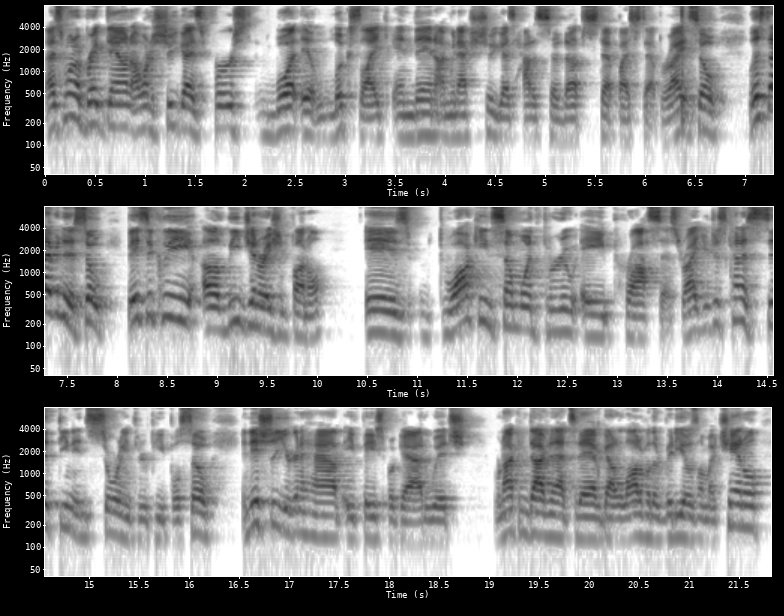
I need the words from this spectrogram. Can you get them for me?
I just want to break down I want to show you guys first what it looks like and then I'm gonna actually show you guys how to set it up step by step right? So let's dive into this. So basically a lead generation funnel is walking someone through a process right? You're just kind of sifting and sorting through people. So initially you're gonna have a Facebook ad which we're not gonna dive into that today. I've got a lot of other videos on my channel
